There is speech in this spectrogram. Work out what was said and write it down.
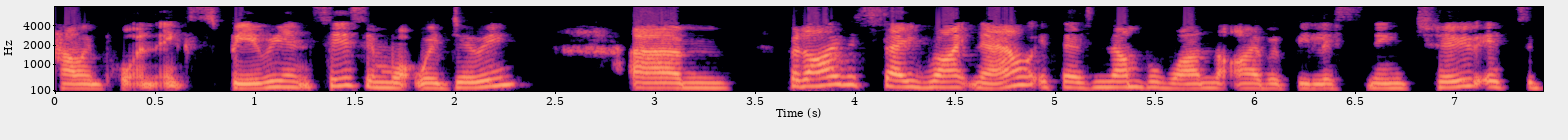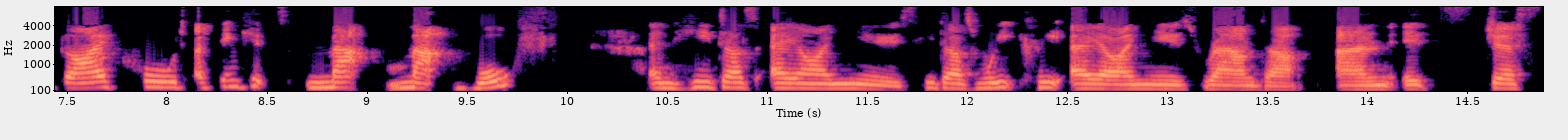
how important experience is in what we're doing. Um, but I would say right now, if there's number one that I would be listening to, it's a guy called, I think it's Matt, Matt Wolfe, and he does AI news. He does weekly AI news roundup, and it's just,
